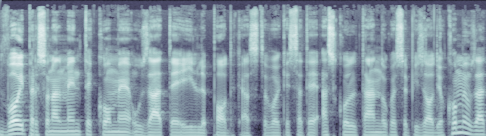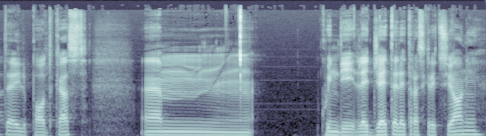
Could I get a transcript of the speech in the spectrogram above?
voi personalmente come usate il podcast, voi che state ascoltando questo episodio, come usate il podcast? Um, quindi leggete le trascrizioni?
